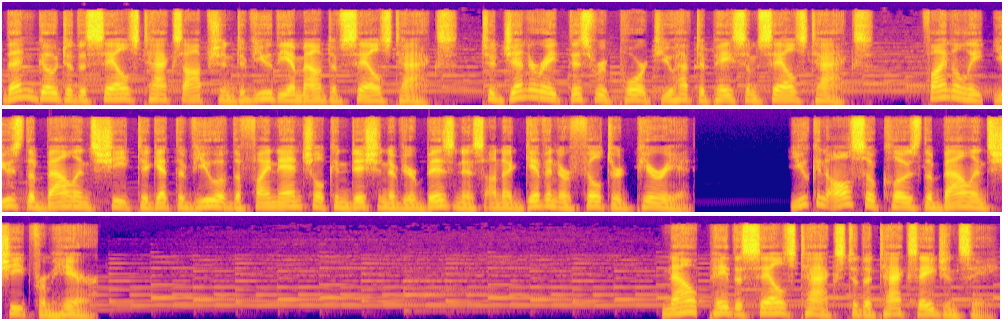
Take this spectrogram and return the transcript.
Then go to the sales tax option to view the amount of sales tax. To generate this report you have to pay some sales tax. Finally, use the balance sheet to get the view of the financial condition of your business on a given or filtered period. You can also close the balance sheet from here. Now, pay the sales tax to the tax agency.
